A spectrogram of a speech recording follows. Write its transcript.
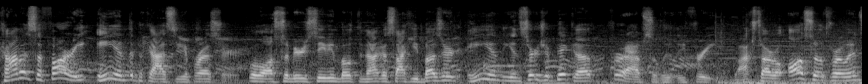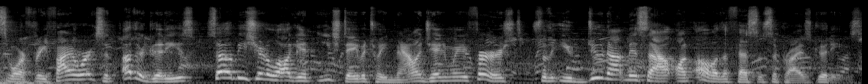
Comet Safari, and the Pegassi Oppressor. We'll also be receiving both the Nagasaki Buzzard and the Insurgent pickup for absolutely free. Rockstar will also throw in some more free fireworks and other goodies, so be sure to log in each day between now and January 1st so that you do not miss out on all of the festive surprise goodies.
